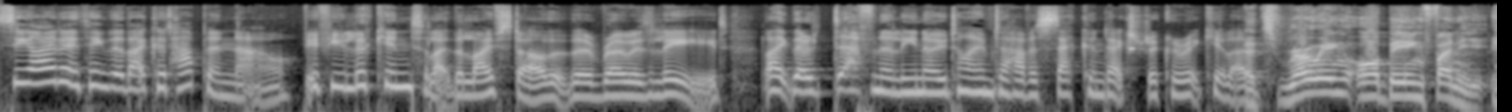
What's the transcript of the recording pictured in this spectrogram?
see, I don't think that that could happen now. If you look into like the lifestyle that the rowers lead, like there's definitely no time to have a second extracurricular. it's rowing or being funny.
